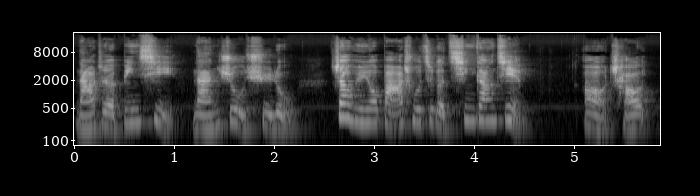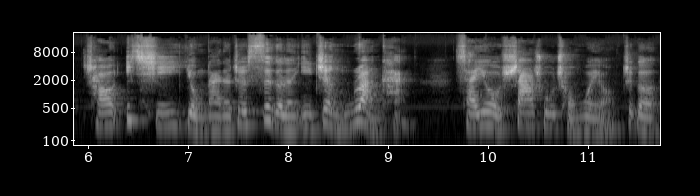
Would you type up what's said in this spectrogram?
拿着兵器拦住去路。赵云又拔出这个青钢剑，哦，朝朝一起涌来的这四个人一阵乱砍，才又杀出重围哦。这个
